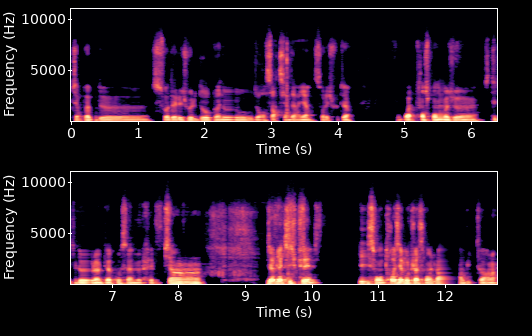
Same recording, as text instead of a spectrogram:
capable de soit d'aller jouer le dos au panneau ou de ressortir derrière sur les shooters. Ouais, franchement, moi, je, cette équipe de l'Olympiakos, ça me fait bien, bien, bien kiffer. Ils sont troisième au classement de la victoire. Là.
